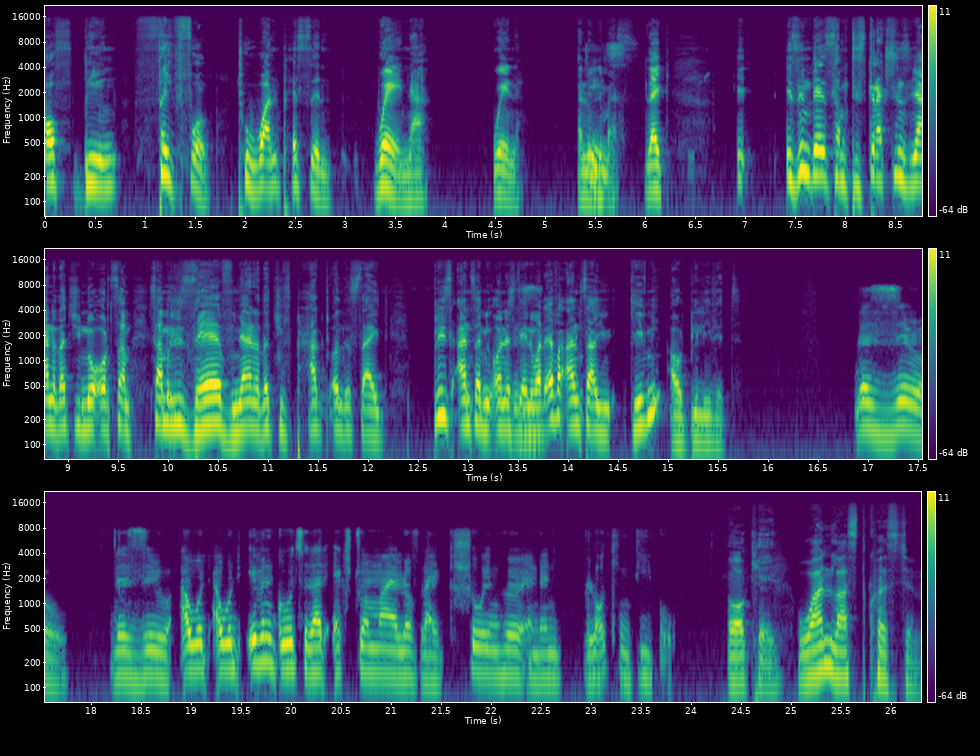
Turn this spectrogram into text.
of being faithful to one person? When? When? anonymous. Like, isn't there some distractions, Nyana, that you know, or some some reserve, Nyana, that you've packed on the side? Please answer me honestly, and whatever answer you give me, I'll believe it. There's zero. There's zero. I would I would even go to that extra mile of like showing her and then blocking people. Okay. One last question.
